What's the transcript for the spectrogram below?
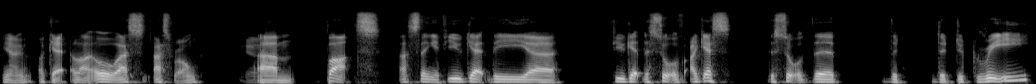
you know I get like oh that's that's wrong. Yeah. Um but that's the thing if you get the uh if you get the sort of i guess the sort of the the the degree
